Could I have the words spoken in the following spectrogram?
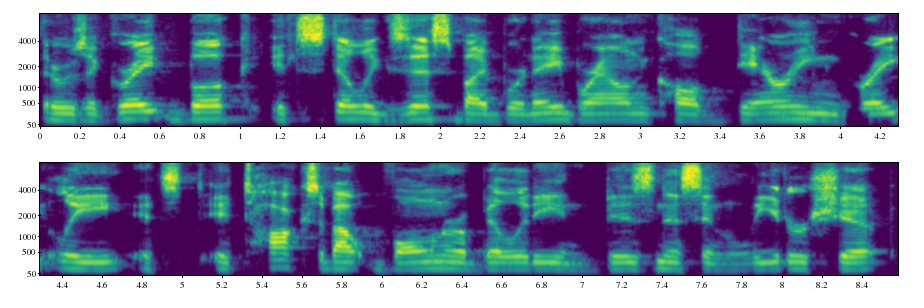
There was a great book, it still exists by Brene Brown called Daring Greatly. It's it talks about vulnerability in business and leadership.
